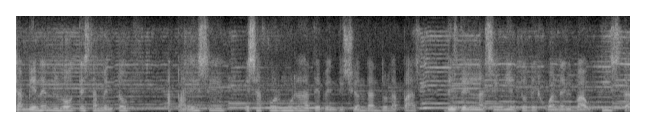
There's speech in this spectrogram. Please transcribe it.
También en el Nuevo Testamento aparece esa fórmula de bendición dando la paz desde el nacimiento de Juan el Bautista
